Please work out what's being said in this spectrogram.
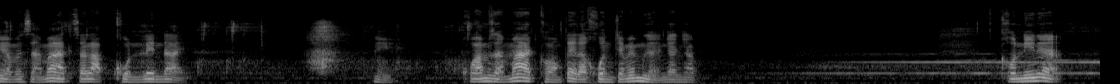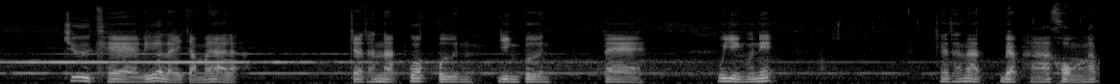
เนี่ยมันสามารถสลับคนเล่นได้ นี่ความสามารถของแต่ละคนจะไม่เหมือนกันครับ คนนี้เนี่ย ชื่อแคร์หรืออะไรจำไม่ได้ละจะถนัดพวกปืนยิงปืน แต่ผู้หญิงคนนี้จะถนัดแบบหาของครับ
